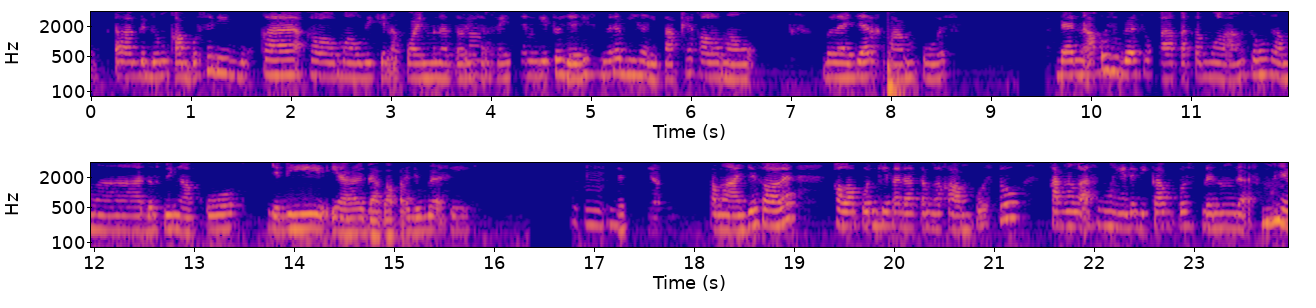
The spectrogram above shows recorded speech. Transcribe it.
eh, gedung kampusnya dibuka kalau mau bikin appointment atau Hmm. reservation gitu. Jadi sebenarnya bisa dipakai kalau mau belajar ke kampus. Dan aku juga suka ketemu langsung sama dosbing aku. Jadi ya gak apa-apa juga sih. Mm-mm. Ya, sama aja soalnya kalaupun kita datang ke kampus tuh karena nggak semuanya ada di kampus dan nggak semuanya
